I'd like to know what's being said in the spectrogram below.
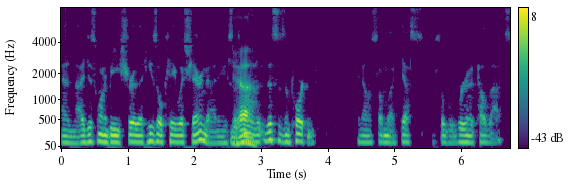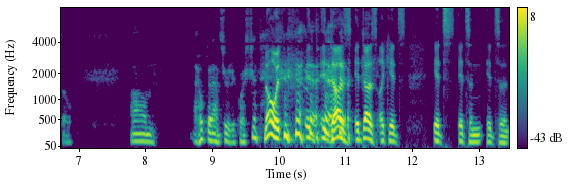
and I just want to be sure that he's okay with sharing that. And he said, yeah. No, "This is important," you know. So I'm like, "Yes." So we're going to tell that. So, um, I hope that answers your question. No, it, it it does. It does. Like it's it's it's an it's a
